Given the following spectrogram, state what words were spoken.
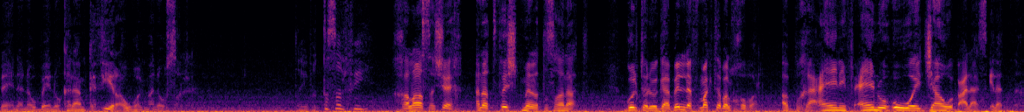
بيننا وبينه كلام كثير أول ما نوصل. طيب اتصل فيه. خلاص يا شيخ أنا طفشت من الاتصالات. قلت له يقابلنا في مكتب الخبر. أبغى عيني في عينه وهو يجاوب على أسئلتنا.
